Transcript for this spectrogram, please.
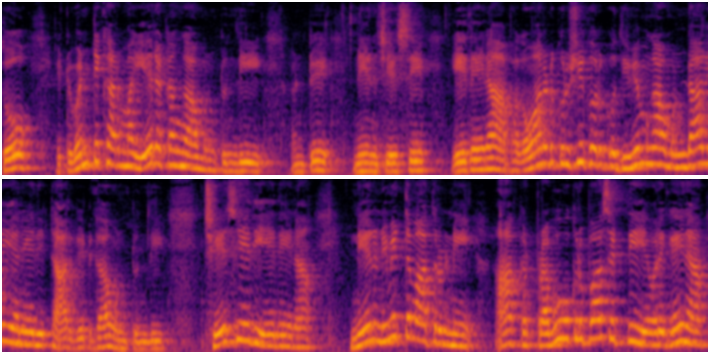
సో ఎటువంటి కర్మ ఏ రకంగా ఉంటుంది? అంటే నేను చేసే ఏదైనా భగవానుడి కృషి కొరకు దివ్యంగా ఉండాలి అనేది టార్గెట్గా ఉంటుంది. చేసేది ఏదైనా నేను నిమిత్త మాత్రుడిని ఆ ప్రభువు కృపాశక్తి ఎవరికైనా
